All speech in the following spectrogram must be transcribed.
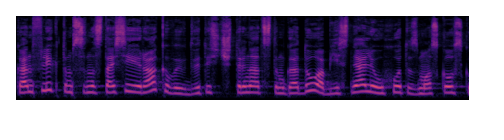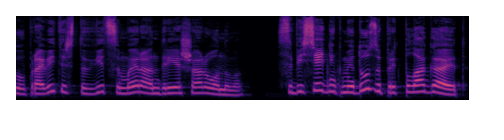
Конфликтом с Анастасией Раковой в 2013 году объясняли уход из московского правительства вице-мэра Андрея Шаронова. Собеседник «Медузы» предполагает,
